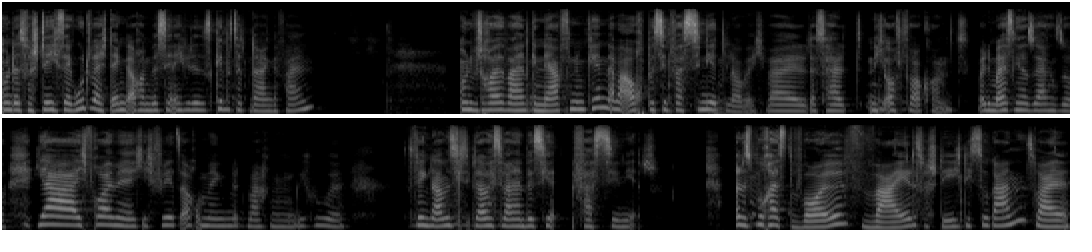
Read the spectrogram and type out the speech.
Und das verstehe ich sehr gut, weil ich denke auch ein bisschen, ich wie dieses Kind, das hat daran gefallen. Und die Betreuer waren halt genervt von dem Kind, aber auch ein bisschen fasziniert, glaube ich, weil das halt nicht oft vorkommt. Weil die meisten Kinder sagen so, ja, ich freue mich, ich will jetzt auch unbedingt mitmachen, wie cool. Deswegen glaube ich, glaube ich, sie waren ein bisschen fasziniert. Und das Buch heißt Wolf, weil, das verstehe ich nicht so ganz, weil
